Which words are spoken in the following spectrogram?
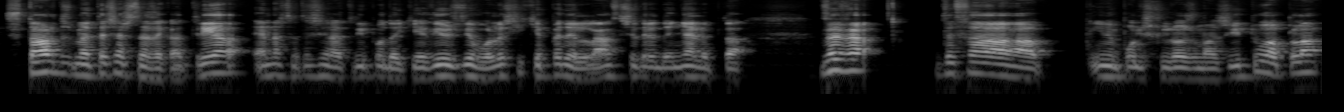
Στάρντες με 4 στα 13, 1 στα 4 τρίποντα και 2 2 βολές και 5 λάθη σε 39 λεπτά. Βέβαια, δεν θα είμαι πολύ σκληρός μαζί του, απλά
